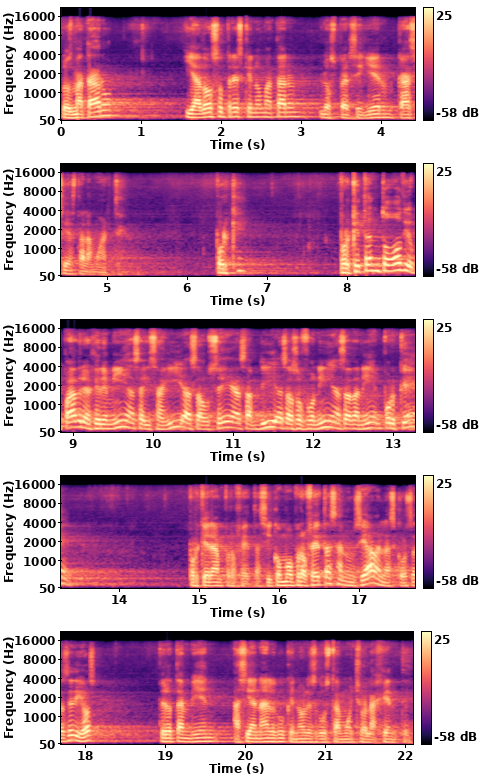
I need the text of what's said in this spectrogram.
Los mataron y a dos o tres que no mataron los persiguieron casi hasta la muerte. ¿Por qué? ¿Por qué tanto odio, Padre, a Jeremías, a Isaías, a Oseas, a Abdías, a Sofonías, a Daniel? ¿Por qué? Porque eran profetas y como profetas anunciaban las cosas de Dios, pero también hacían algo que no les gusta mucho a la gente.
